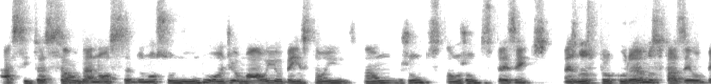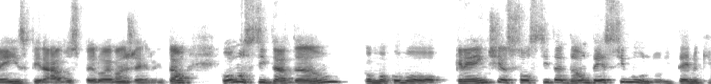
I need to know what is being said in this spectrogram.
a situação da nossa do nosso mundo onde o mal e o bem estão estão juntos estão juntos presentes. Mas nós procuramos fazer o bem inspirados pelo evangelho. Então como cidadão como como crente eu sou cidadão desse mundo e tenho que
